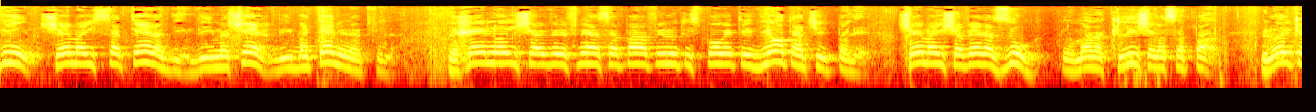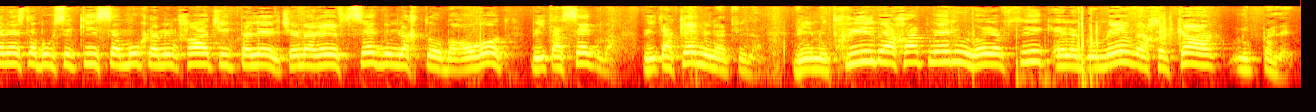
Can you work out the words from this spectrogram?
דין, שמא יסתר הדין ויימשך ויבטל מן התפילה. וכן לא יישבר לפני הספר אפילו תספורת אדיוט עד שיתפלל, שמא יישבר הזוג, כלומר הכלי של הספר, ולא ייכנס לבורסקי סמוך למנחה עד שיתפלל, שמא הרי הפסד במלאכתו, בעורות, ויתעסק בה, ויתעכב מן התפילה. ואם התחיל באחת מאלו לא יפסיק, אלא גומר ואחר כך מתפלל.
